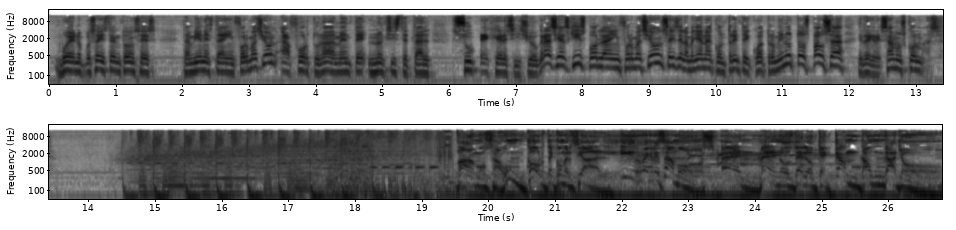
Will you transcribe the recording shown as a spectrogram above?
Bueno, pues ahí está entonces también esta información. Afortunadamente no existe tal subejercicio. Gracias Gis por la información. 6 de la mañana con 34 minutos. Pausa y regresamos con más. Vamos a un corte comercial y regresamos en menos de lo que canta un gallo.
